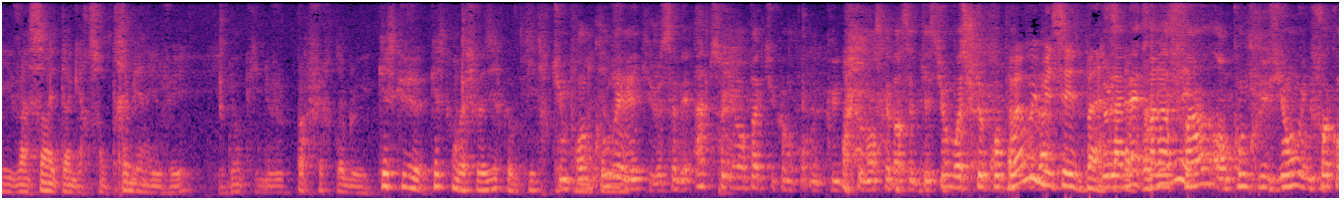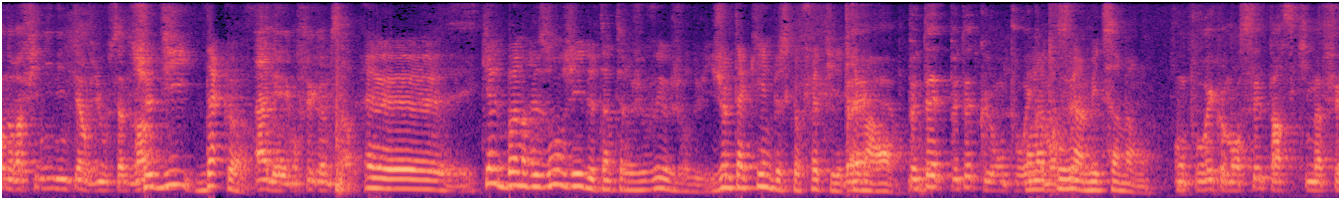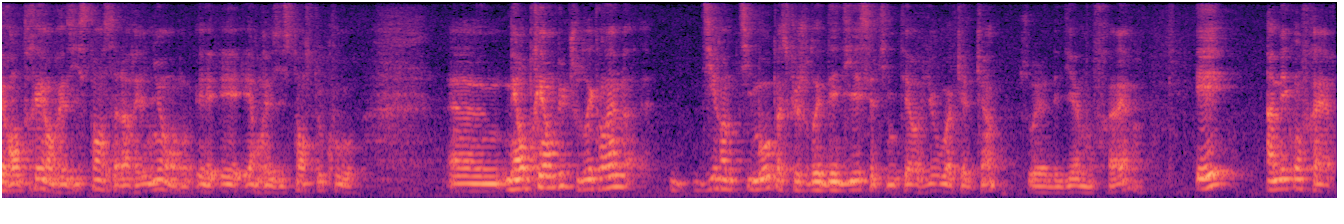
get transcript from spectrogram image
Et Vincent est un garçon très bien élevé, donc il ne veut pas faire tabloïd. Qu'est-ce que je- qu'est-ce qu'on va choisir comme titre Tu me prends de court, Eric. Je savais absolument pas que tu, com- que tu commencerais par cette question. Moi, je te propose Ah bah oui, de, la, mais c'est bah, de c'est la mettre à la fin, en conclusion, une fois qu'on aura fini l'interview. Ça te va? Je dis d'accord. Allez, on fait comme ça. Euh, quelle bonne raison j'ai de t'interviewer aujourd'hui? Je le taquine parce qu'en fait il est très Ouais. marrant. Peut-être peut-être qu'on pourrait, On a commencer- trouvé un médecin marrant. on pourrait commencer par ce qui m'a fait rentrer en résistance à La Réunion et, et- et en résistance tout court. Euh, mais en préambule, je voudrais quand même dire un petit mot parce que je voudrais dédier cette interview à quelqu'un. Je voudrais la dédier à mon frère et à mes confrères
